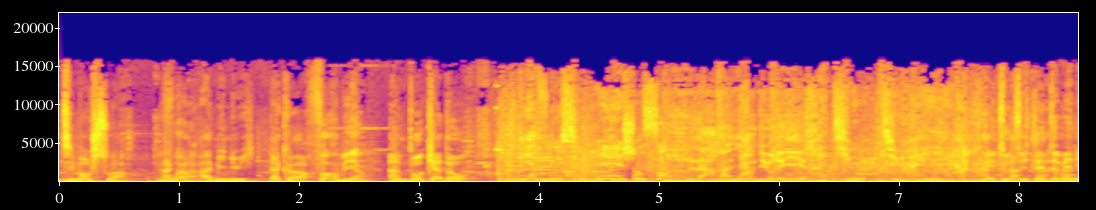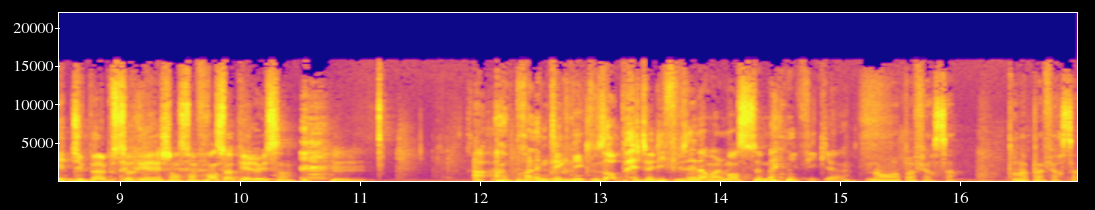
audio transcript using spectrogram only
Dimanche soir, d'accord Voilà. À minuit, d'accord Fort bien. Un beau cadeau Bienvenue sur Rire et Chanson. La radio du rire. Radio du rire. Et tout de suite les 2 minutes du peuple sur Rire et Chanson. François Pérus. Ah, un problème technique nous empêche de diffuser normalement ce magnifique. Non, on va pas faire ça. On va pas faire ça.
